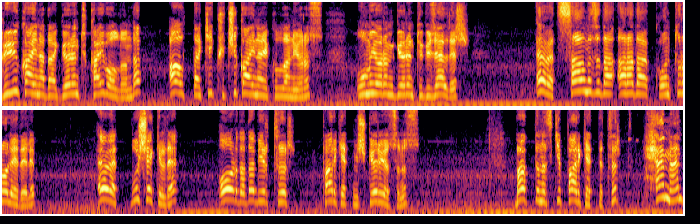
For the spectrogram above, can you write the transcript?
büyük aynada görüntü kaybolduğunda alttaki küçük aynayı kullanıyoruz. Umuyorum görüntü güzeldir. Evet sağımızı da arada kontrol edelim. Evet bu şekilde orada da bir tır park etmiş görüyorsunuz. Baktınız ki park etti tır. Hemen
